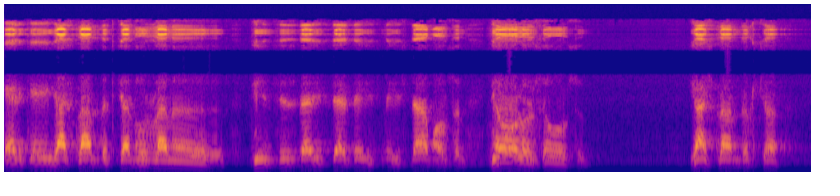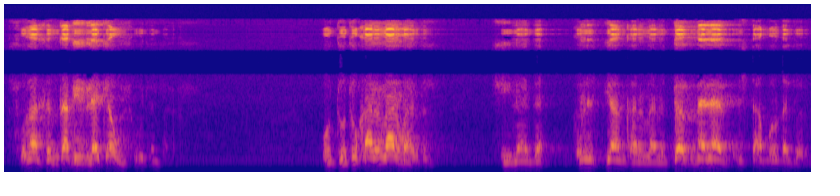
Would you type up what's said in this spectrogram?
erkeği yaşlandıkça nurlanır. Dinsizler isterse ismi İslam olsun, ne olursa olsun. Yaşlandıkça suratında bir leke usulü. O dudu karılar vardır. Şiilerde Hristiyan karıları, dönmeler İstanbul'da görür.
